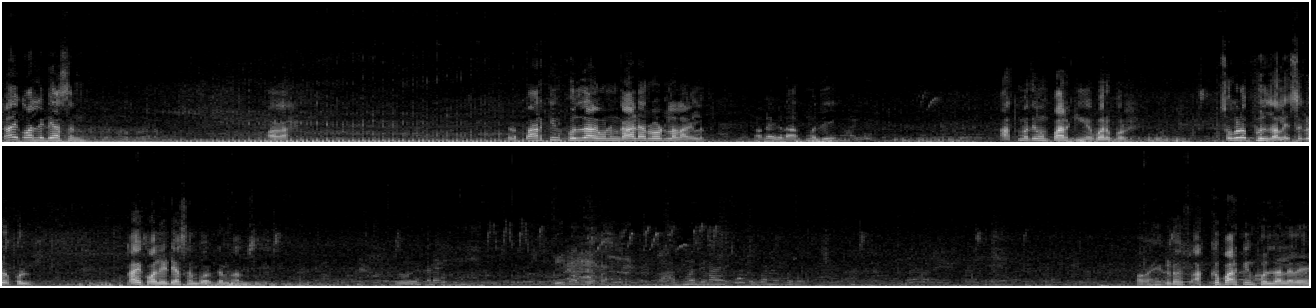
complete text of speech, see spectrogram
काय क्वालिटी असन? बघा. इकडे पार्किंग फुल झालं म्हणून गाड्या रोडला लागल्यात. बघा इकडे आतमध्ये. आतमध्ये मग पार्किंग आहे भरपूर. सगळं फुल झालंय सगळं फुल काय क्वालिटी असेल बोरकर फार्मची बघा इकडं अख्खं पार्किंग फुल झालेलं आहे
